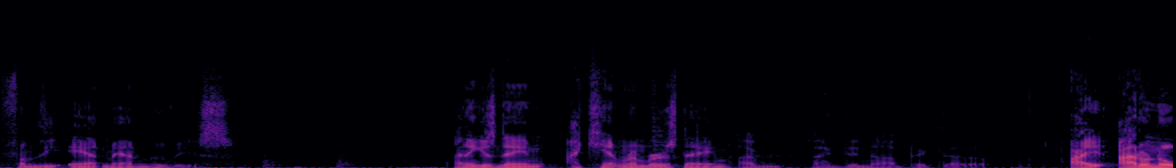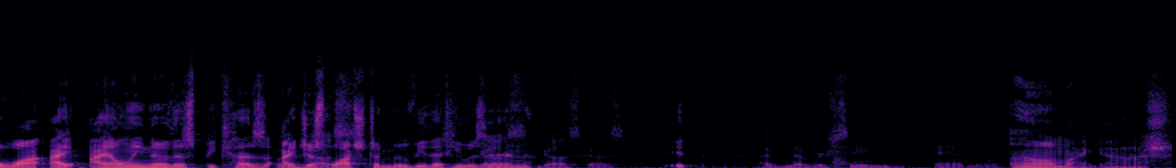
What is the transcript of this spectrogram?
from the Ant Man movies. I think his name. I can't remember his name. I I did not pick that up. I, I don't know why. I, I only know this because I just Gus. watched a movie that he was Gus, in. Gus, Gus. It- I've never seen Ant Man. Oh my gosh.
